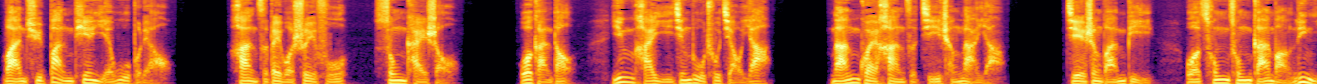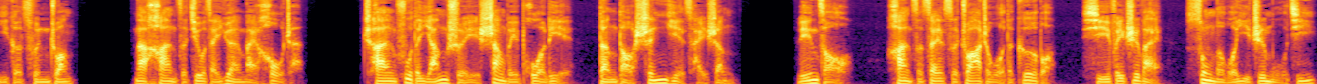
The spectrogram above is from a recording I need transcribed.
晚去半天也误不了。”汉子被我说服，松开手。我感到婴孩已经露出脚丫，难怪汉子急成那样。接生完毕，我匆匆赶往另一个村庄，那汉子就在院外候着。产妇的羊水尚未破裂，等到深夜才生。临走，汉子再次抓着我的胳膊，喜飞之外，送了我一只母鸡。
